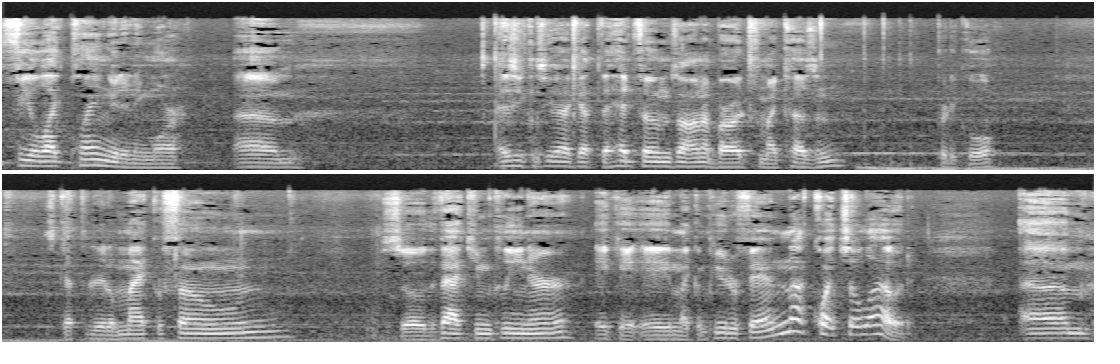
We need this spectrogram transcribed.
feel like playing it anymore. Um, as you can see, I got the headphones on I borrowed from my cousin pretty cool. It's got the little microphone. So the vacuum cleaner, aka my computer fan, not quite so loud. Um,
